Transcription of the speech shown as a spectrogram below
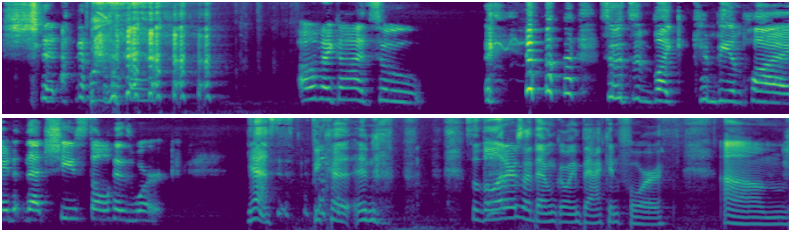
shit! I don't oh my god! So so it's like can be implied that she stole his work. Yes, because and so the letters are them going back and forth. Um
